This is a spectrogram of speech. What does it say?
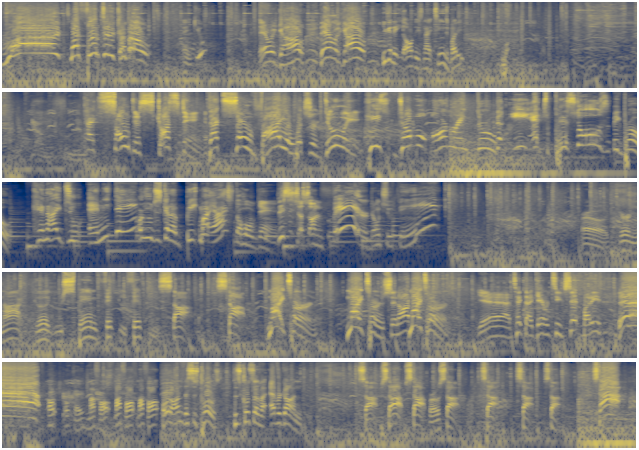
What? My flip didn't come out. Thank you. There we go. There we go. You're gonna eat all these 19s, buddy. That's so disgusting. That's so vile what you're doing. He's double armoring through the EX pistols. Big bro, can I do anything? Or are you just gonna beat my ass the whole game? This is just unfair, don't you think? Bro, you're not good. You spam 50-50. Stop. Stop. My turn. My turn, Shinnok. My turn. Yeah, take that guaranteed shit, buddy. Yeah! Oh, okay. My fault. My fault. My fault. Hold on. This is close. This is closer than I've ever gotten. Stop. Stop. Stop, bro. Stop. Stop. Stop. Stop. Stop!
